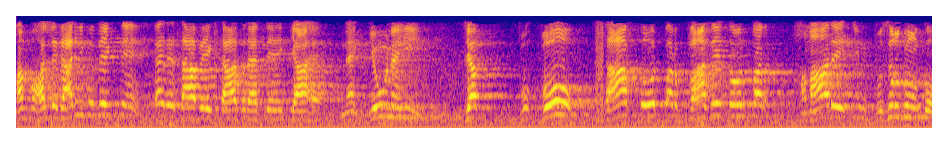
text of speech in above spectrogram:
ہم محلے داری کو دیکھتے ہیں پہلے صاحب ایک ساتھ رہتے ہیں کیا ہے نہ کیوں نہیں جب وہ صاف طور پر واضح طور پر ہمارے ان بزرگوں کو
